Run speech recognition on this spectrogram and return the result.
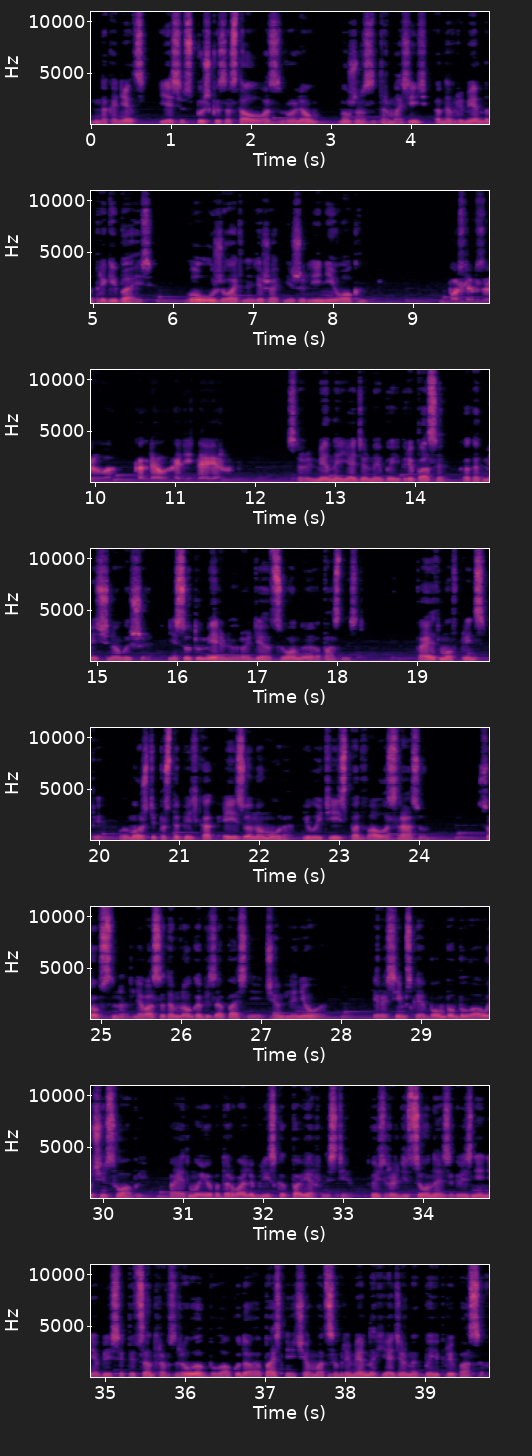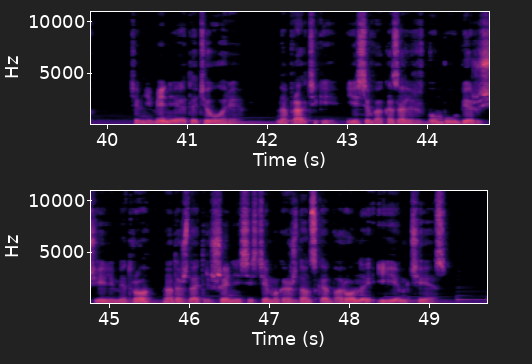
Наконец, если вспышка застала вас за рулем, нужно затормозить, одновременно пригибаясь. Голову желательно держать ниже линии окон. После взрыва, когда выходить наверх? Современные ядерные боеприпасы, как отмечено выше, несут умеренную радиационную опасность. Поэтому, в принципе, вы можете поступить как Эйзо Номура и уйти из подвала сразу. Собственно, для вас это много безопаснее, чем для него. Хиросимская бомба была очень слабой, поэтому ее подорвали близко к поверхности. То есть радиационное загрязнение близ эпицентра взрыва было куда опаснее, чем от современных ядерных боеприпасов. Тем не менее, это теория. На практике, если вы оказались в бомбоубежище или метро, надо ждать решения системы гражданской обороны и МЧС.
